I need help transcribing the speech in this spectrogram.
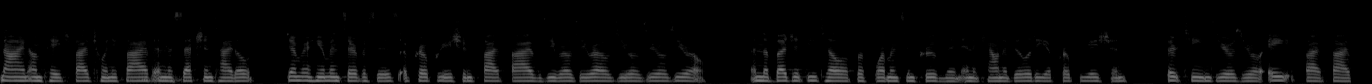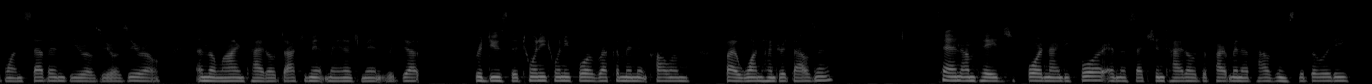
Nine on page 525 in the section titled Denver Human Services Appropriation 5500000, and the budget detail of performance improvement and accountability appropriation 13008551700, and the line titled Document Management redu- reduce the 2024 recommended column by 100,000. 10 on page 494 and the section titled Department of Housing Stability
